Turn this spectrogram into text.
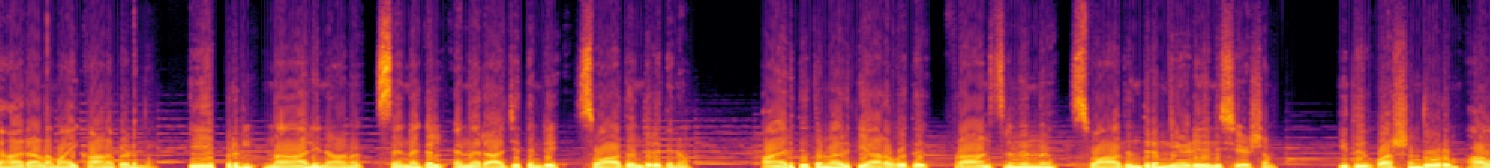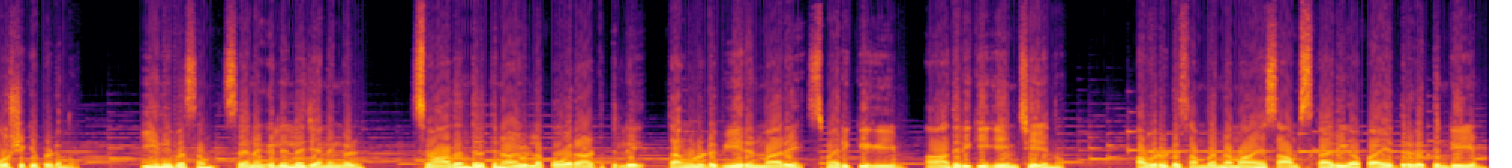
ധാരാളമായി കാണപ്പെടുന്നു. ഏപ്രിൽ നാലിനാണ് സെനഗൽ എന്ന രാജ്യത്തിന്റെ സ്വാതന്ത്ര്യ ദിനം ആയിരത്തി തൊള്ളായിരത്തി അറുപത് ഫ്രാൻസിൽ നിന്ന് സ്വാതന്ത്ര്യം നേടിയതിനു ശേഷം ഇത് വർഷം തോറും ആഘോഷിക്കപ്പെടുന്നു. ഈ ദിവസം സെനഗലിലെ ജനങ്ങൾ സ്വാതന്ത്ര്യത്തിനായുള്ള പോരാട്ടത്തിലെ തങ്ങളുടെ വീരന്മാരെ സ്മരിക്കുകയും ആദരിക്കുകയും ചെയ്യുന്നു. അവരുടെ സമ്പന്നമായ സാംസ്കാരിക പൈതൃകത്തിന്റെയും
